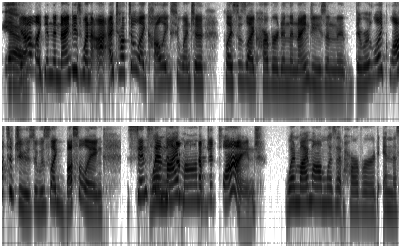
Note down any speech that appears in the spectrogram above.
Yeah. Yeah, like in the 90s when I, I talked to like colleagues who went to places like Harvard in the 90s and the, there were like lots of Jews. It was like bustling. Since When then, my mom- have declined. When my mom was at Harvard in the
